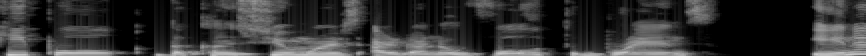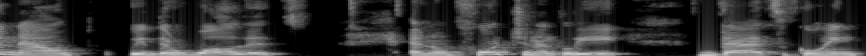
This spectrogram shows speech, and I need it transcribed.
People, the consumers are going to vote brands in and out with their wallets. And unfortunately, that's going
